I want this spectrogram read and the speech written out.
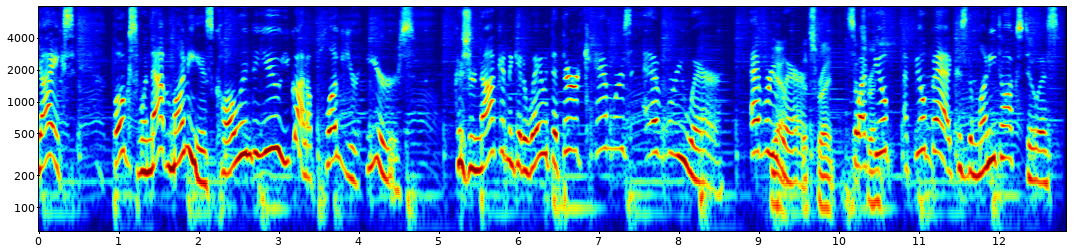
Yikes. Folks, when that money is calling to you, you got to plug your ears because you're not going to get away with it. There are cameras everywhere. Everywhere. Yeah, that's right. So That's I right. feel I feel bad because the money talks to us,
